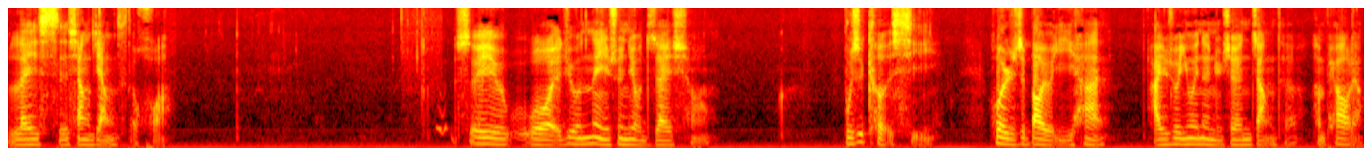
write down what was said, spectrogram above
类似像这样子的话，所以我就那一瞬间我就在想，不是可惜，或者是抱有遗憾，还是说因为那女生长得很漂亮，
